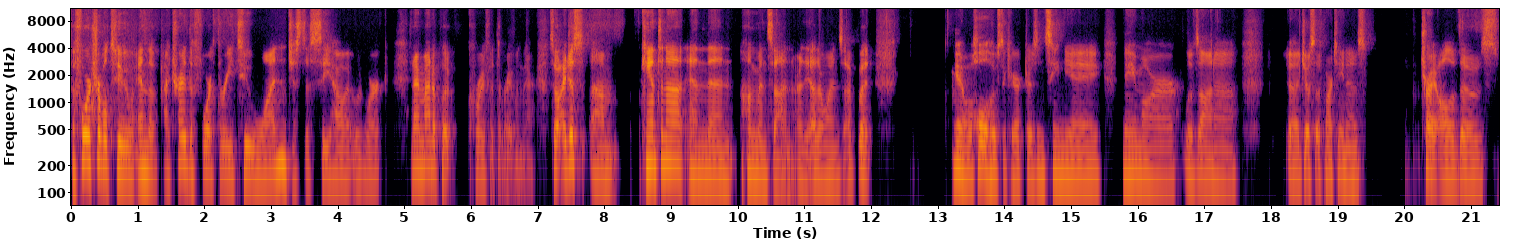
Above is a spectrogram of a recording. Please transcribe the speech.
the four triple two and the I tried the four three two one just to see how it would work, and I might have put Cruyff at the right wing there. So I just um Cantona and then Heung-min Son are the other ones. I put you know a whole host of characters: Insigne, Neymar, Lozano, uh, Josef Martinez. Try all of those,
